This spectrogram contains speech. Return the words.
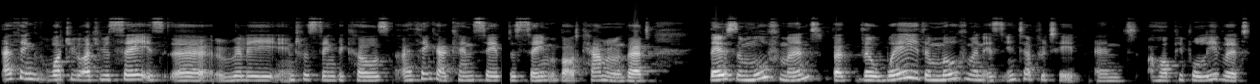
I think what you what you say is uh, really interesting because I think I can say the same about Cameroon that there's a movement, but the way the movement is interpreted and how people live it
